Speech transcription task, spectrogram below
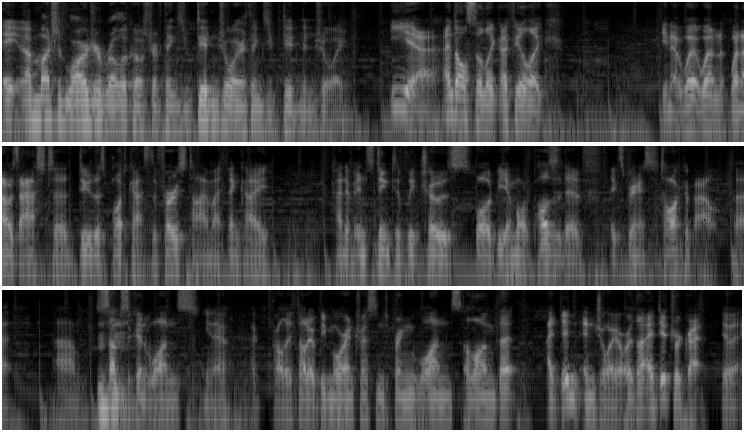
a, a much larger roller coaster of things you did enjoy or things you didn't enjoy. Yeah, and also like I feel like, you know, when when I was asked to do this podcast the first time, I think I kind of instinctively chose what would be a more positive experience to talk about. But um, subsequent ones, you know, I probably thought it would be more interesting to bring ones along that I didn't enjoy or that I did regret doing.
